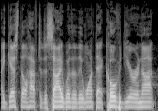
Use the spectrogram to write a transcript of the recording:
I, guess they'll have to decide whether they want that COVID year or not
